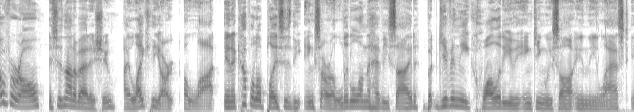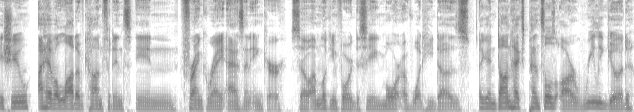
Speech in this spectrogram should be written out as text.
Overall, this is not a bad issue. I like the art a lot. In a couple of places, the inks are a little on the heavy side, but given the quality of the inking we saw in the last issue, I have a lot of confidence in Frank Ray as an inker. So I'm looking forward to seeing more of what he does. Again, Don Heck's pencils are really good,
